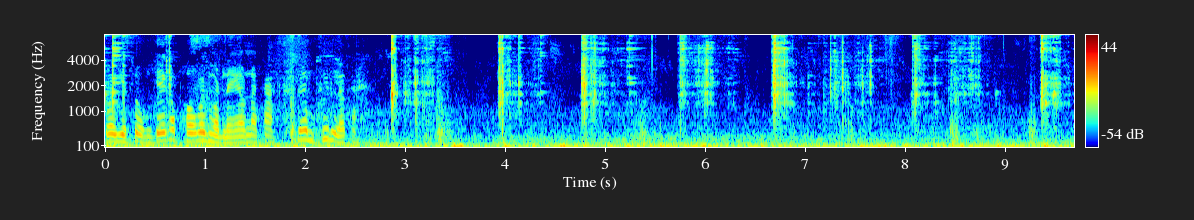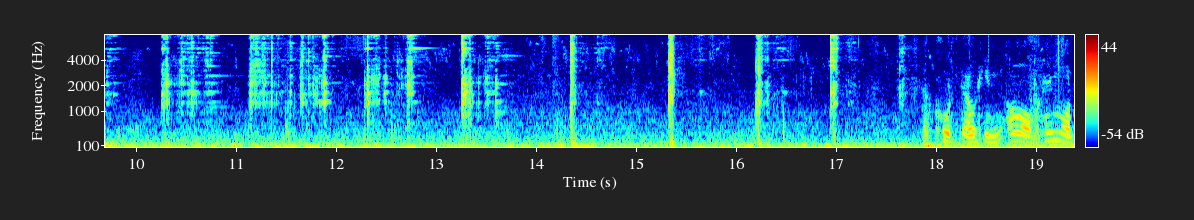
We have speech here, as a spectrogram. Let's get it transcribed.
ตัวยิสงเจ๊ก็เพาะไว้หมดแล้วนะคะ เริ่มขึ้นแล้วค่ะ ขุดเอาหินออกให้หมด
